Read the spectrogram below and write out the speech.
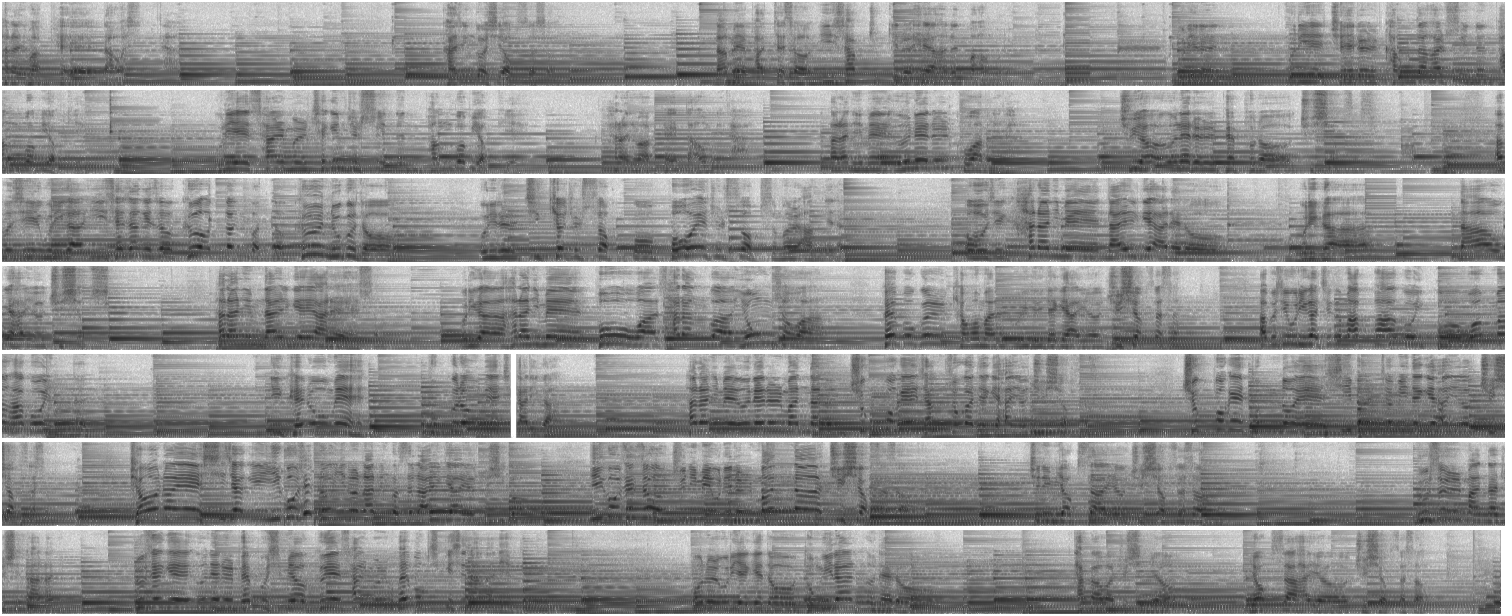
하나님 앞에 나왔습니다. 가진 것이 없어서 남의 밭에서 이삭 죽기를 해야 하는 마음으로 우리는 우리의 죄를 감당할 수 있는 방법이 없기에 우리의 삶을 책임질 수 있는 방법이 없기에 하나님 앞에 나옵니다. 하나님의 은혜를 구합니다. 주여 은혜를 베풀어 주시옵소서. 아버지 우리가 이 세상에서 그 어떤 것도 그 누구도 우리를 지켜줄 수 없고 보호해 줄 수 없음을 압니다. 오직 하나님의 날개 아래로 우리가 나오게 하여 주시옵소서. 하나님 날개 아래에서 우리가 하나님의 보호와 사랑과 용서와 회복을 경험할 우리들이 되게 하여 주시옵소서. 아버지 우리가 지금 아파하고 있고 원망하고 있는 이 괴로움의 부끄러움의 자리가 하나님의 은혜를 만나는 축복의 장소가 되게 하여 주시옵소서. 축복의 통로의 시발점이 되게 하여 주시옵소서. 변화의 시작이 이곳에서 일어나는 것을 알게 하여 주시고 이곳에서 주시옵소서. 주님 역사하여 주시옵소서. 룻을 만나 주신 하나님. 룻에게 은혜를 베푸시며 그의 삶을 회복시키신 하나님. 오늘 우리에게도 동일한 은혜로 다가와 주시며 역사하여 주시옵소서.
